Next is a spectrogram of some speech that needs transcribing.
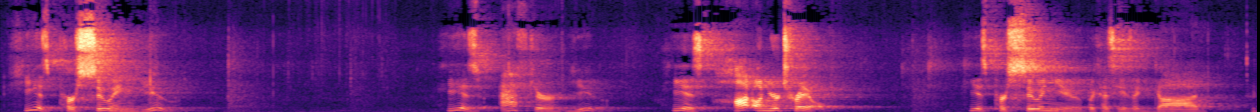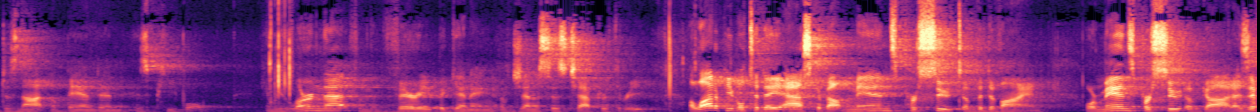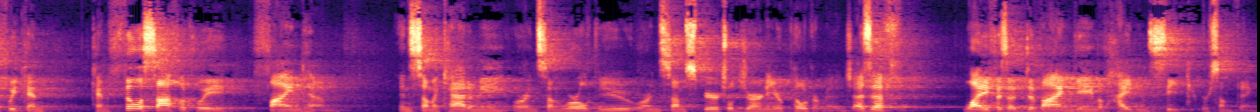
he is pursuing you. He is after you. He is hot on your trail. He is pursuing you because He's a God who does not abandon His people. And we learn that from the very beginning of Genesis chapter 3. A lot of people today ask about man's pursuit of the divine or man's pursuit of God, as if we can, can philosophically find Him in some academy or in some worldview or in some spiritual journey or pilgrimage, as if life is a divine game of hide and seek or something.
